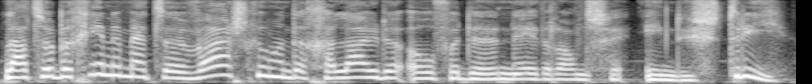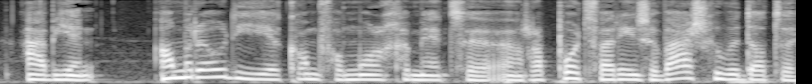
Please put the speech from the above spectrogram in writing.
Laten we beginnen met de waarschuwende geluiden over de Nederlandse industrie. ABN AMRO die eh, kwam vanmorgen met eh, een rapport waarin ze waarschuwen dat de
